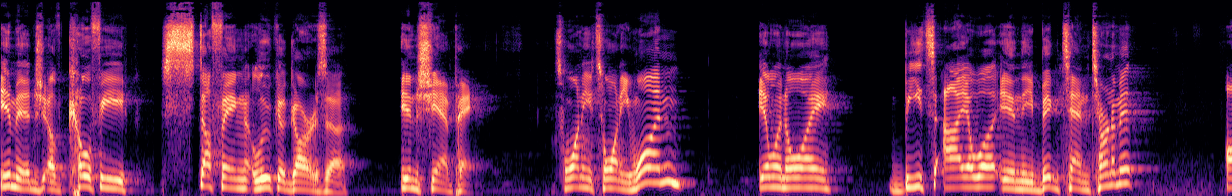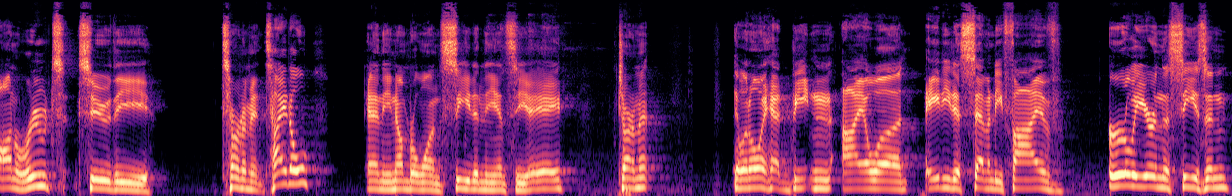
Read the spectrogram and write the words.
image of Kofi stuffing Luka Garza in Champaign. 2021, Illinois beats Iowa in the Big Ten tournament en route to the tournament title and the number one seed in the NCAA tournament. Illinois had beaten Iowa 80 to 75 earlier in the season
